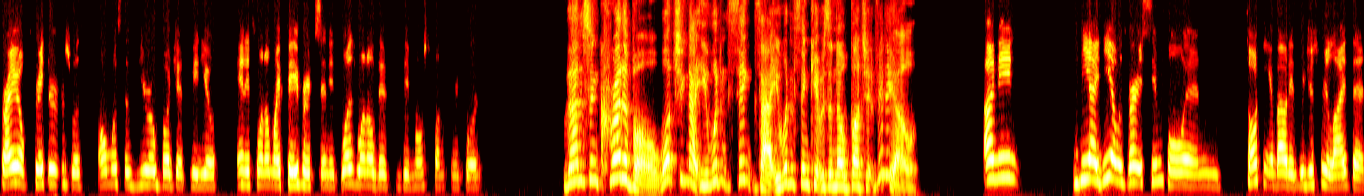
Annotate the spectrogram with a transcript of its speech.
Trial of Traitors was almost a zero budget video, and it's one of my favorites, and it was one of the the most fun to record. That is incredible. Watching that, you wouldn't think that. You wouldn't think it was a no budget video. I mean, the idea was very simple, and talking about it, we just realized that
